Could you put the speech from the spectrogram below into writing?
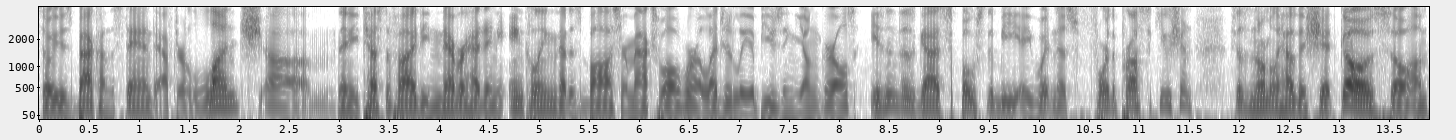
So he was back on the stand after lunch. Um, then he testified he never had any inkling that his boss or Maxwell were allegedly abusing young girls. Isn't this guy supposed to be a witness for the prosecution? Because that's normally how this shit goes. So um,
